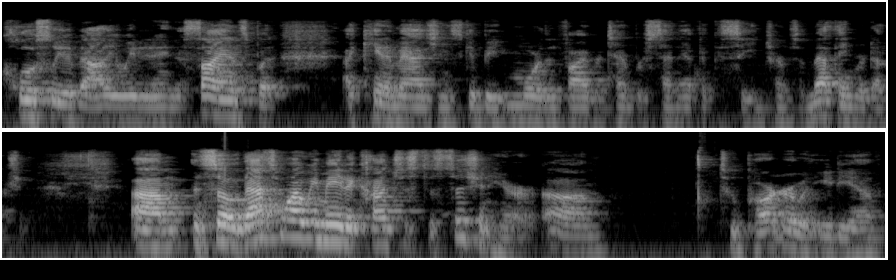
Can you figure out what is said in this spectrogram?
closely evaluated any of the science, but I can't imagine going to be more than five or ten percent efficacy in terms of methane reduction. Um, and so that's why we made a conscious decision here um, to partner with EDF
